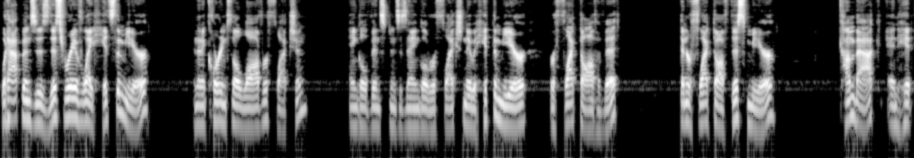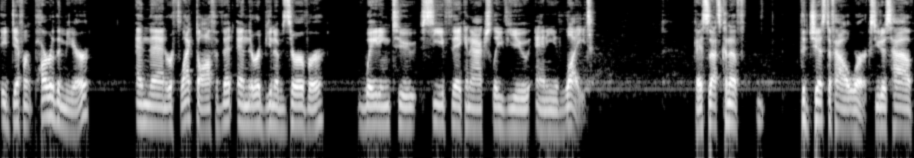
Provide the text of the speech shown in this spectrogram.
What happens is this ray of light hits the mirror, and then according to the law of reflection, angle of incidence is angle of reflection, they would hit the mirror, reflect off of it, then reflect off this mirror, come back and hit a different part of the mirror, and then reflect off of it, and there would be an observer waiting to see if they can actually view any light. Okay, so that's kind of the gist of how it works. You just have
